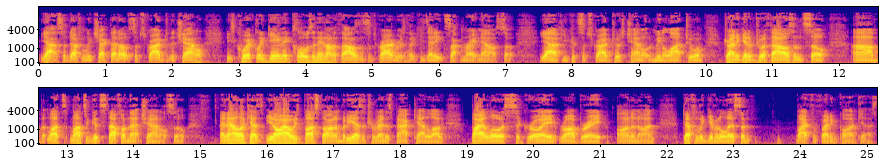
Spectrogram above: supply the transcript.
yeah, so definitely check that out. Subscribe to the channel. He's quickly gaining, closing in on a thousand subscribers. I think he's at eight something right now. So yeah, if you could subscribe to his channel, it would mean a lot to him. Trying to get him to a thousand. So, um, but lots, lots of good stuff on that channel. So, and Alec has, you know, I always bust on him, but he has a tremendous back catalog. By Lois, Segroy, Rob Ray, on and on. Definitely give it a listen. Five for Fighting podcast.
